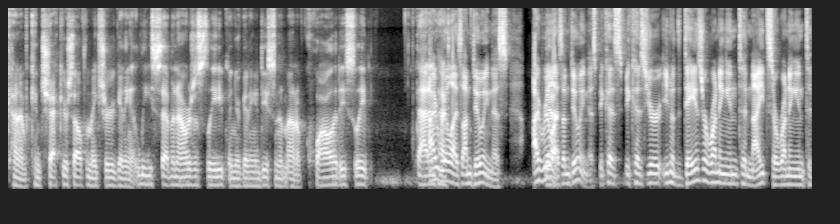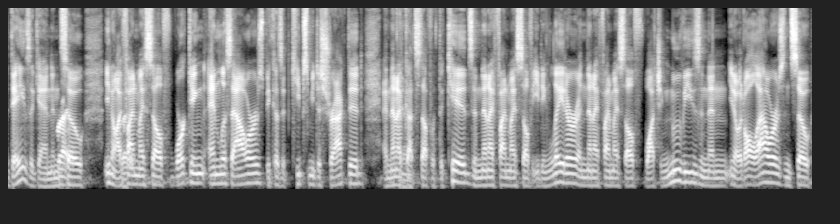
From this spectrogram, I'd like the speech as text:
kind of can check yourself and make sure you're getting at least seven hours of sleep and you're getting a decent amount of quality sleep. That I realize I'm doing this. I realize I'm doing this because because you're you know the days are running into nights are running into days again, and Right. so you know I Right. find myself working endless hours because it keeps me distracted, and then I've got stuff with the kids, and then I find myself eating later, and then I find myself watching movies, and then you know at all hours, and so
